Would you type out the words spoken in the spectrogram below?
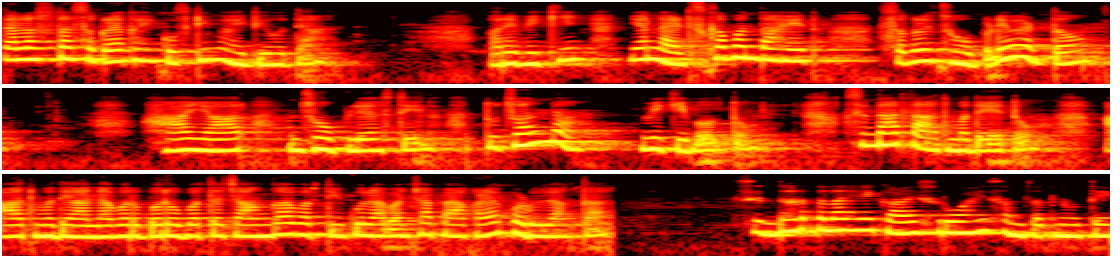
त्यालासुद्धा सगळ्या काही गोष्टी माहिती होत्या. अरे विकी या लाईट्स का बंद आहेत? सगळे झोपले वाटतं. हा यार झोपले असतील. तू चल ना. विकी बोलतो. सिद्धार्थ आतमध्ये येतो. आतमध्ये आल्यावर बरोबर त्याच्या अंगावरती गुलाबांच्या पाकळ्या पडू लागतात. सिद्धार्थला हे काय सुरू आहे समजत नव्हते.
